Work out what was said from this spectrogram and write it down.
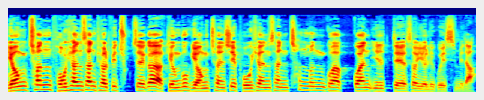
영천 보현산 별빛 축제가 경북 영천시 보현산 천문과학관 일대에서 열리고 있습니다.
